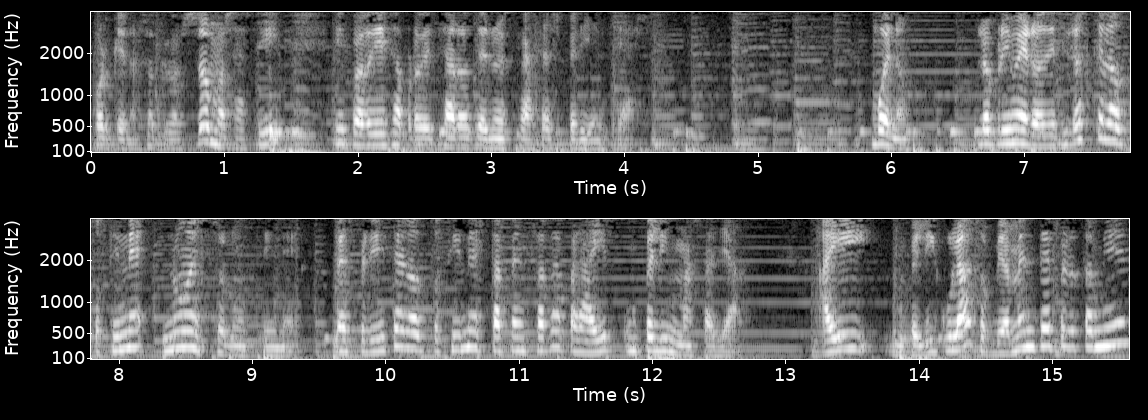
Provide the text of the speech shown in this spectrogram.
porque nosotros somos así y podréis aprovecharos de nuestras experiencias. Bueno, lo primero, deciros que el autocine no es solo un cine. La experiencia del autocine está pensada para ir un pelín más allá. Hay películas, obviamente, pero también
